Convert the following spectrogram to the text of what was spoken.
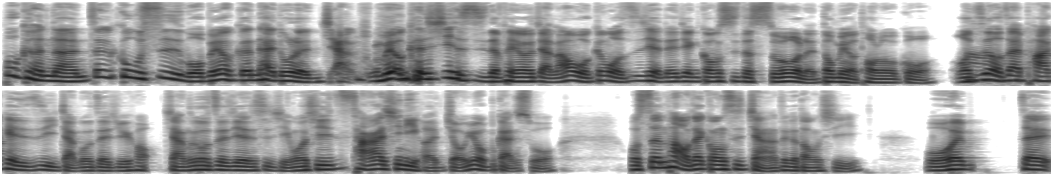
不可能，这个故事我没有跟太多人讲，我没有跟现实的朋友讲，然后我跟我之前那间公司的所有人都没有透露过，我只有在 Podcast 自己讲过这句话，讲过这件事情。我其实藏在心里很久，因为我不敢说，我生怕我在公司讲了这个东西，我会在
